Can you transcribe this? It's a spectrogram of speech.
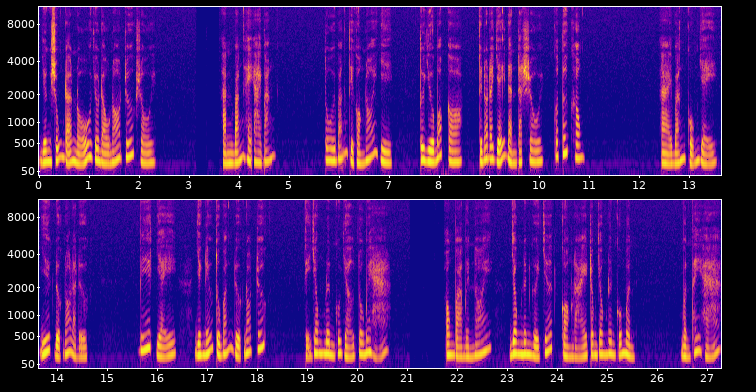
Nhưng súng đã nổ vô đầu nó trước rồi. Anh bắn hay ai bắn? Tôi bắn thì còn nói gì. Tôi vừa bóp cò thì nó đã dãy đành đạch rồi. Có tức không? Ai bắn cũng vậy, giết được nó là được. Biết vậy, nhưng nếu tôi bắn được nó trước, thì dông linh của vợ tôi mới hả. Ông bà mình nói, dông linh người chết còn lại trong dông linh của mình. Mình thấy hả,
